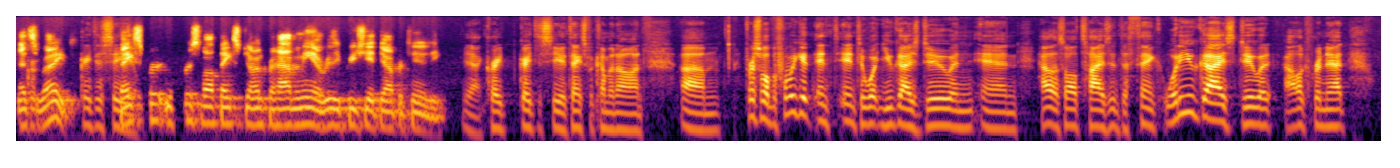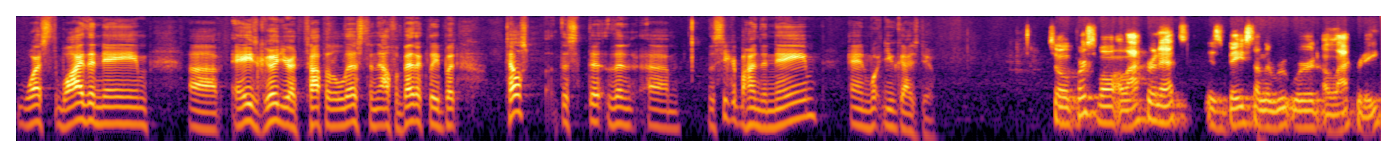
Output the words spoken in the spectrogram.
That's right. Great to see thanks you. Thanks for, first of all, thanks John for having me. I really appreciate the opportunity. Yeah, great, great to see you. Thanks for coming on. Um, first of all, before we get in, into what you guys do and, and how this all ties into Think, what do you guys do at Alacrinet? What's, why the name? Uh, A is good, you're at the top of the list and alphabetically, but tell us this, the, the, um, the secret behind the name and what you guys do. So first of all, Alacrinet is based on the root word alacrity,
